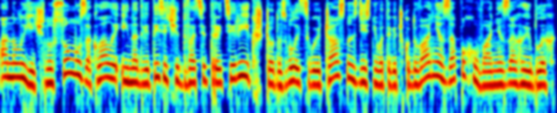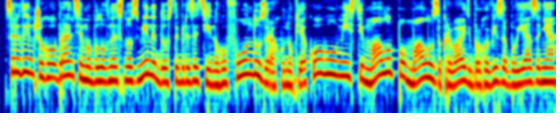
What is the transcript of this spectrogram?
Аналогічну суму заклали і на 2023 рік, що дозволить своєчасно здійснювати відшкодування за поховання загиблих. Серед іншого обранцями було внесено зміни до стабілізаційного фонду, за рахунок якого у місті мало помалу закривають боргові зобов'язання.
